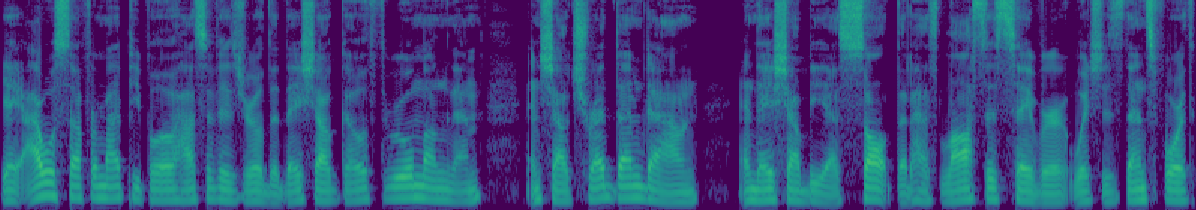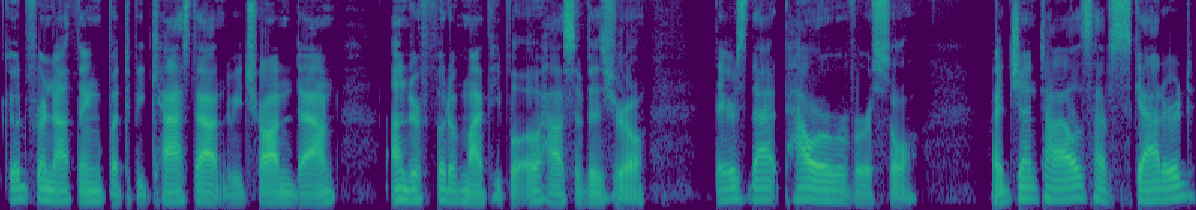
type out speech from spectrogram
Yea, I will suffer my people, O house of Israel, that they shall go through among them, and shall tread them down, and they shall be as salt that has lost its savor, which is thenceforth good for nothing, but to be cast out and to be trodden down under foot of my people, O house of Israel. There's that power reversal, right? Gentiles have scattered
